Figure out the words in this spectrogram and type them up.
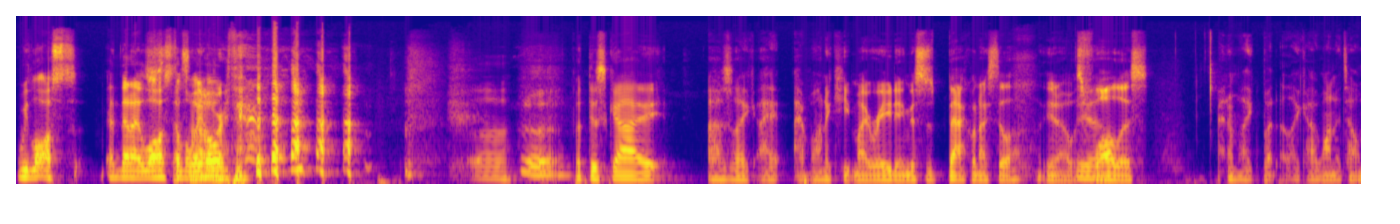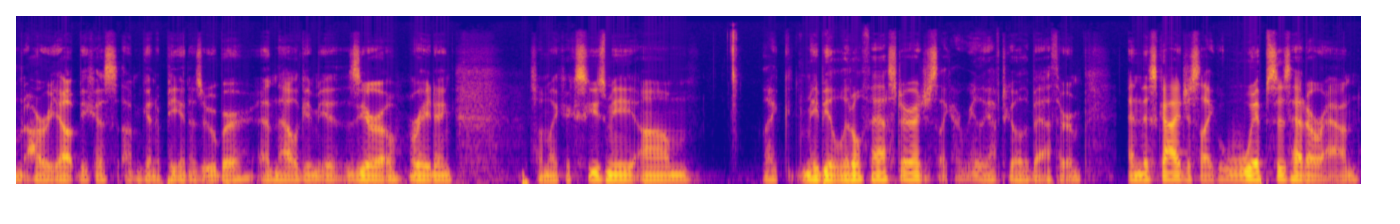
We lost, and then I lost That's on the way home. Uh, but this guy, I was like, I, I want to keep my rating. This is back when I still, you know, was Yeah. flawless. And I'm like, but like, I want to tell him to hurry up because I'm going to pee in his Uber and that'll give me a zero rating. So I'm like, excuse me, um, like maybe a little faster. I just like, I really have to go to the bathroom. And this guy just like whips his head around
